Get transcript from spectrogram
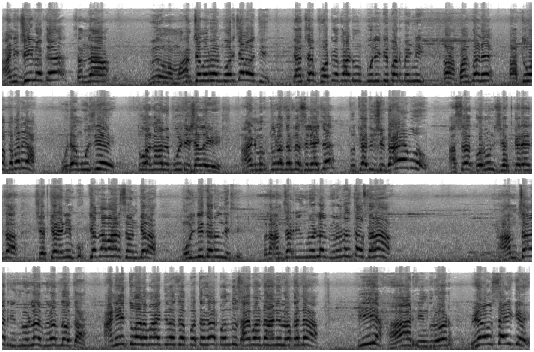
आणि जी लोक समजा आमच्या बरोबर मोर्चाला होती त्यांचा फोटो काढून पोलीस डिपार्टमेंटनी हा कोण कोण आहे? हा तू आता बरं का? उद्या मुशी आहे. तू नाव आहे पोलीस स्टेशनला ये. आणि मग तुला जर नसेल यायचं तू त्या दिवशी गायब हो. असं करून शेतकऱ्यांचा शेतकऱ्यांनी भुक्याचा मार सहन केला. मोजणी करून घेतली. पण आमचा रिंग रोडला विरोधच नव्हता ना. आमचा रिंग रोडला विरोध नव्हता. आणि तुम्हाला माहिती नसतं पत्रकार बंधू साहेबांना आणि लोकांना की हा रिंग रोड व्यावसायिक आहे.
